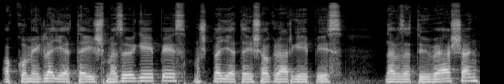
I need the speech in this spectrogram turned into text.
akkor még legyél te is mezőgépész, most legyél te is agrárgépész nevezető verseny,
